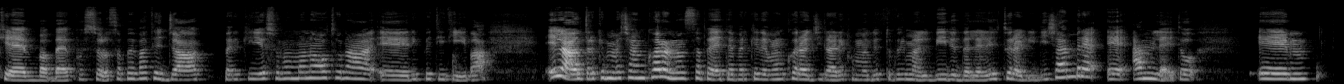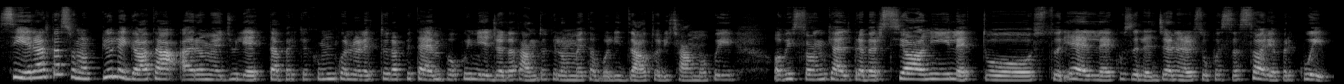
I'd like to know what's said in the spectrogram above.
che vabbè, questo lo sapevate già perché io sono monotona e ripetitiva. E l'altro che invece ancora non sapete perché devo ancora girare, come ho detto prima, il video delle letture di dicembre è Amleto. E, ehm, sì, in realtà sono più legata a Romeo e Giulietta perché comunque l'ho letto da più tempo, quindi è già da tanto che l'ho metabolizzato, diciamo. Poi ho visto anche altre versioni, letto storielle, cose del genere su questa storia, per cui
